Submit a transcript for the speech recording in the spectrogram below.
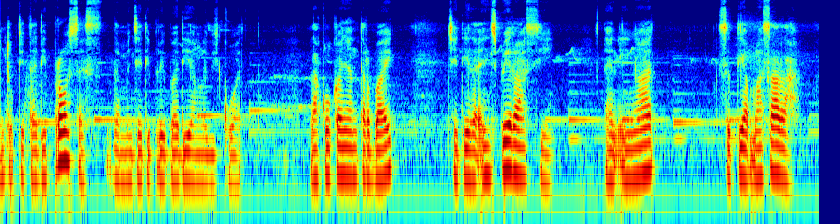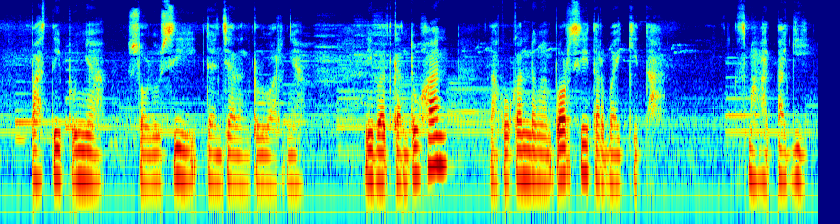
untuk kita diproses dan menjadi pribadi yang lebih kuat. Lakukan yang terbaik, jadilah inspirasi, dan ingat setiap masalah pasti punya solusi dan jalan keluarnya. Libatkan Tuhan, lakukan dengan porsi terbaik kita. Semangat pagi!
